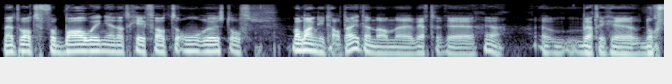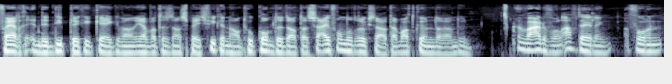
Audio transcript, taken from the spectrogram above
met wat verbouwing en dat geeft wat onrust, of, maar lang niet altijd. En dan werd er, ja, werd er nog verder in de diepte gekeken van, ja, wat is dan specifiek aan de hand? Hoe komt het dat dat cijfer onder druk staat en wat kunnen we eraan doen? Een waardevolle afdeling voor een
